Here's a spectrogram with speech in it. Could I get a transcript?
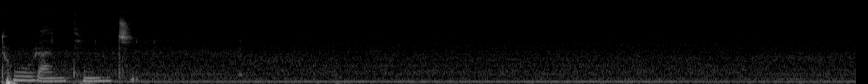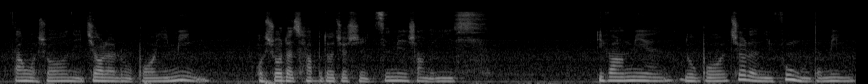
突然停止。当我说你救了鲁伯一命，我说的差不多就是字面上的意思。一方面，鲁伯救了你父母的命，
